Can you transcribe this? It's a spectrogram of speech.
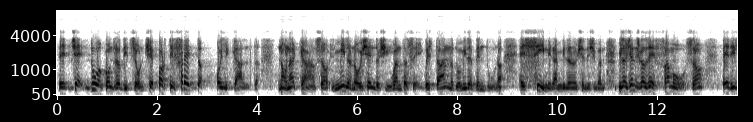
eh, c'è due contraddizioni, cioè porta il freddo o il caldo. Non a caso il 1956, questo anno 2021, è simile al 1956. Il 1956 è famoso per il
